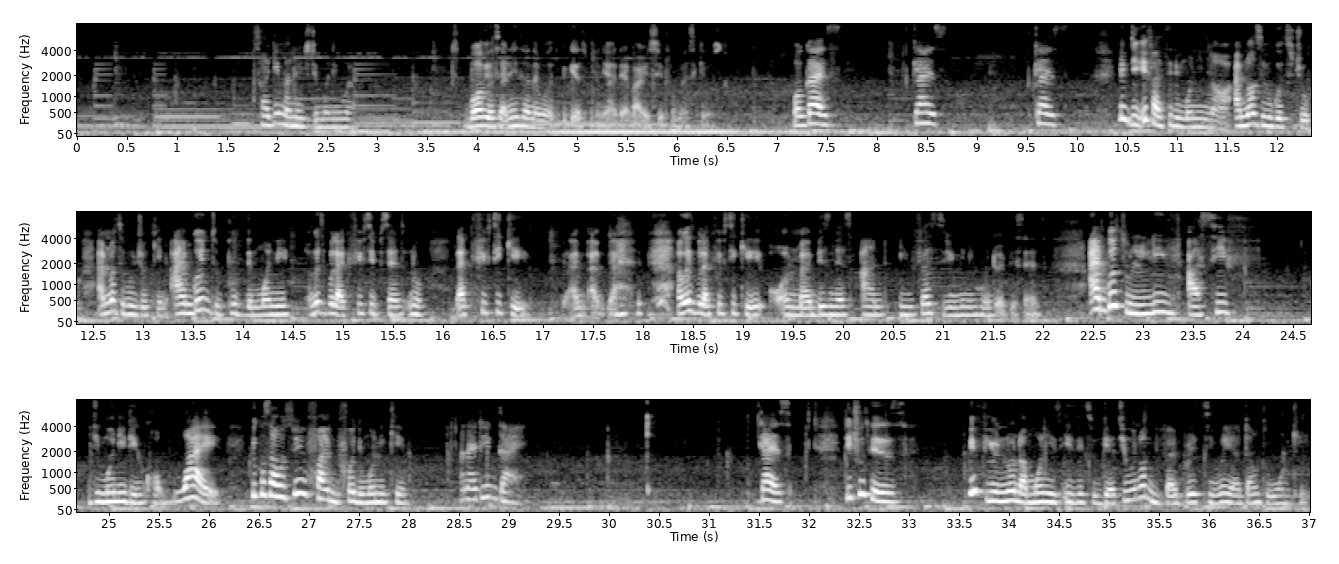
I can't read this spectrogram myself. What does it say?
So I didn't manage the money well. But obviously, I didn't tell them what the biggest money I'd ever received for my skills. But guys, guys, guys if the if i see the money now i'm not even going to joke. I'm not even joking. I'm going to put the money i'm going to put like 50 percent no like 50k I'm, I'm, I'm going to put like 50k on my business and invest the remaining 100% i'm going to live as if the money didn't come. Why? Because i was doing fine before the money came and i didn't die. Guys the truth is if you know that money is easy to get you will not be vibrating when you're down to 1k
